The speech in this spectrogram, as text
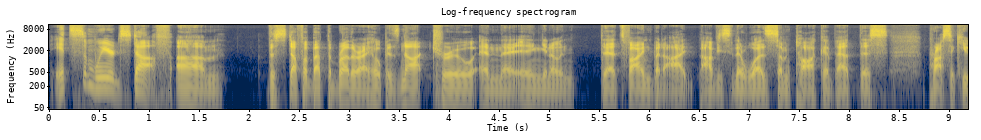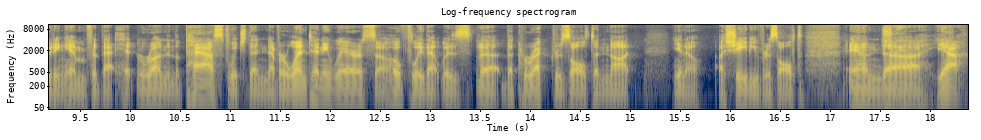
it's some weird stuff. Um, the stuff about the brother, I hope, is not true, and, the, and you know that's fine. But I obviously there was some talk about this prosecuting him for that hit and run in the past, which then never went anywhere. So hopefully that was the the correct result and not you know a shady result. And uh, yeah,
